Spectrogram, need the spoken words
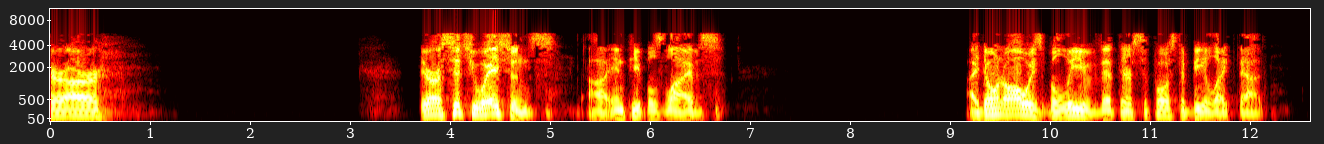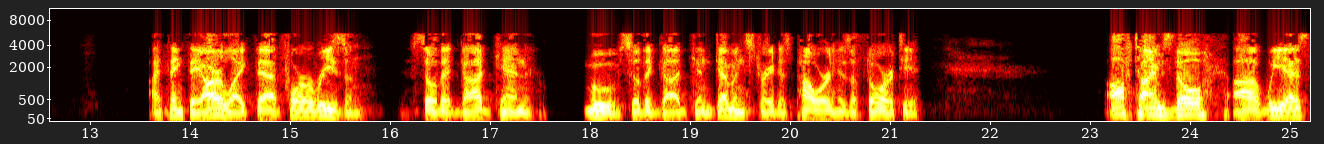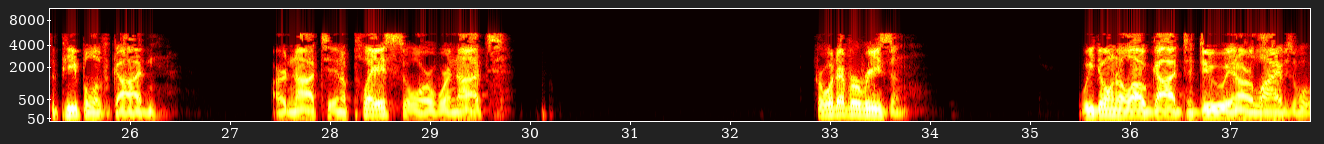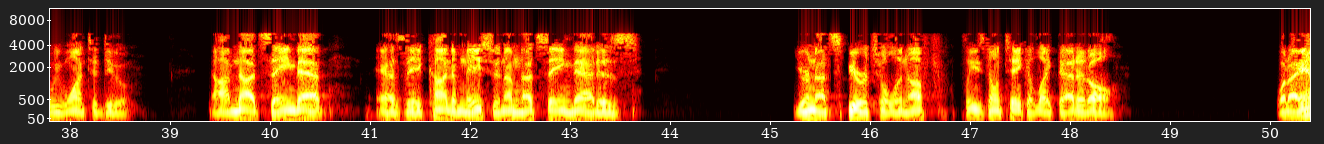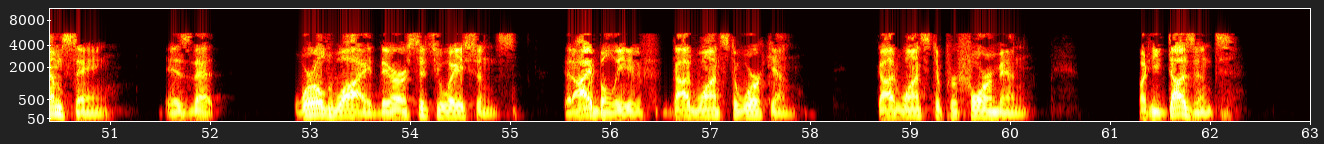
There are there are situations uh, in people's lives. I don't always believe that they're supposed to be like that. I think they are like that for a reason, so that God can move, so that God can demonstrate His power and His authority. Oftentimes though, uh, we as the people of God are not in a place or we're not, for whatever reason, we don't allow God to do in our lives what we want to do. Now I'm not saying that as a condemnation. I'm not saying that as you're not spiritual enough. Please don't take it like that at all. What I am saying is that worldwide there are situations that I believe God wants to work in. God wants to perform in. But He doesn't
